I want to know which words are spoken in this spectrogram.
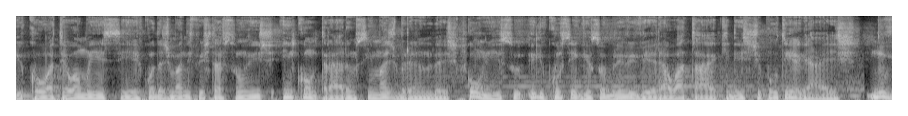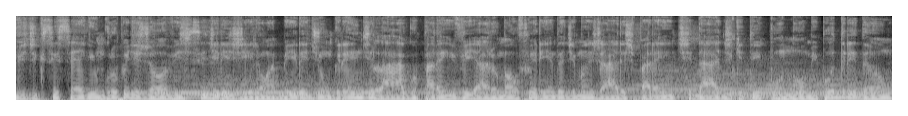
Ficou até o amanhecer quando as manifestações encontraram-se mais brandas. Com isso, ele conseguiu sobreviver ao ataque deste poltergeist. No vídeo que se segue, um grupo de jovens se dirigiram à beira de um grande lago para enviar uma oferenda de manjares para a entidade que tem por nome Podridão,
